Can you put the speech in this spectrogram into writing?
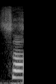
Sa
